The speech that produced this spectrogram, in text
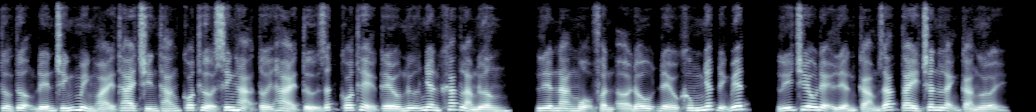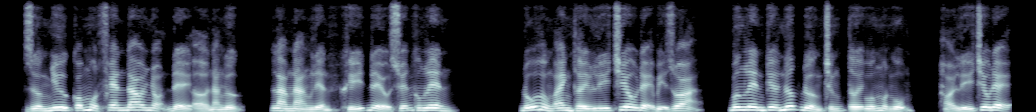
Tưởng tượng đến chính mình hoài thai 9 tháng có thừa sinh hạ tới hài tử rất có thể kêu nữ nhân khác làm nương, liền nàng mộ phần ở đâu đều không nhất định biết, Lý Chiêu đệ liền cảm giác tay chân lạnh cả người, dường như có một phen đao nhọn để ở nàng ngực, làm nàng liền khí đều xuyên không lên. Đỗ Hồng Anh thấy Lý Chiêu đệ bị dọa, bưng lên kia nước đường trứng tới uống một ngụm, hỏi Lý Chiêu đệ,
